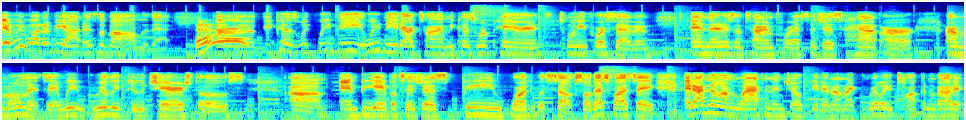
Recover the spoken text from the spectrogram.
And we want to be honest about all of that. Uh, because we, we need we need our time because we're parents 24 7 and that is a time for us to just have our our moments and we really do cherish those um, and be able to just be one with self. So that's why I say, and I know I'm laughing and joking and I'm like really talking about it,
